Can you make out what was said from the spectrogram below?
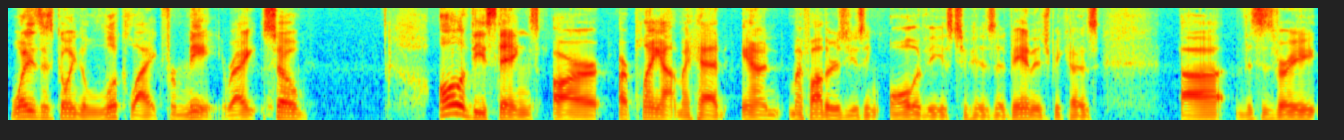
What is this going to look like for me? Right. So all of these things are are playing out in my head, and my father is using all of these to his advantage because uh, this is very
